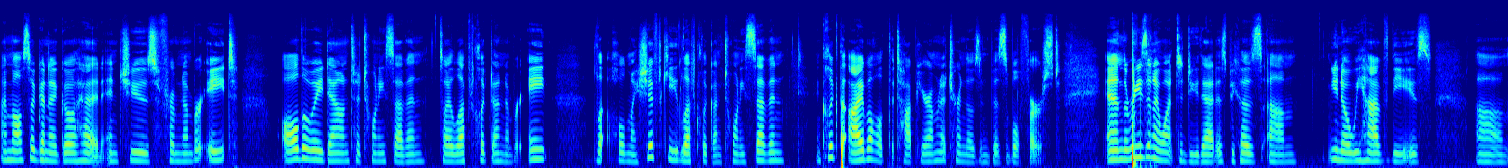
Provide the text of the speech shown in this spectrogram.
I'm also going to go ahead and choose from number 8 all the way down to 27. So I left clicked on number 8, hold my shift key, left click on 27, and click the eyeball at the top here. I'm going to turn those invisible first. And the reason I want to do that is because, um, you know, we have these um,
